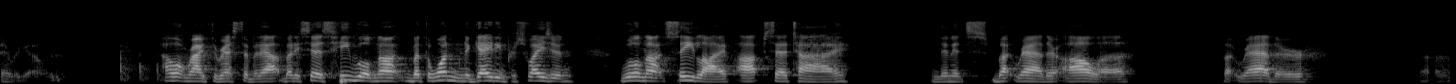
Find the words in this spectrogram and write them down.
There we go. I won't write the rest of it out, but he says he will not, but the one negating persuasion will not see life, opsetai, and then it's but rather alla, but rather uh,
